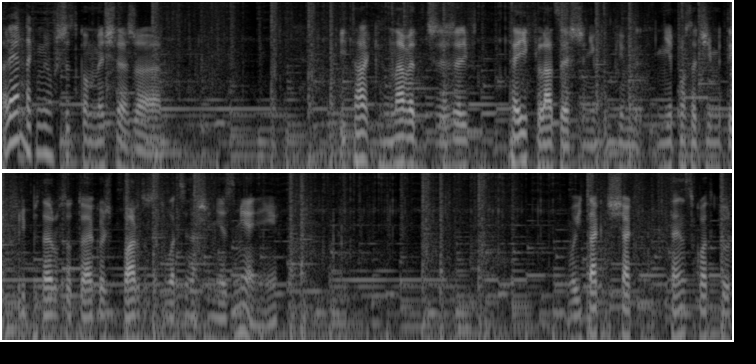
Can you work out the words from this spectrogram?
Ale jednak mimo wszystko myślę, że i tak nawet jeżeli w tej fladze jeszcze nie kupimy, nie posadzimy tych flipterów, to to jakoś bardzo sytuacja nasza nie zmieni. Bo i tak czy jak ten skład, który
